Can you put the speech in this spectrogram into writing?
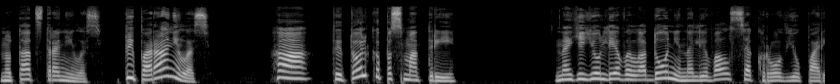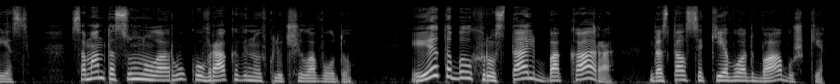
но та отстранилась. «Ты поранилась?» «Ха, ты только посмотри!» На ее левой ладони наливался кровью порез. Саманта сунула руку в раковину и включила воду. И это был хрусталь Бакара, достался Кеву от бабушки.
